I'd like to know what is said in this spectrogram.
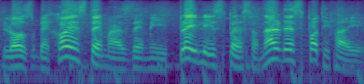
Los mejores temas de mi playlist personal de Spotify.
